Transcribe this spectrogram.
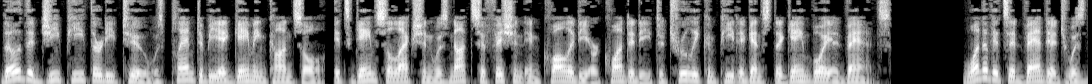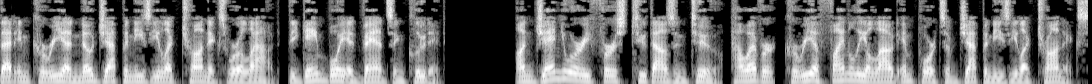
Though the GP32 was planned to be a gaming console, its game selection was not sufficient in quality or quantity to truly compete against the Game Boy Advance. One of its advantage was that in Korea no Japanese electronics were allowed, the Game Boy Advance included. On January 1, 2002, however, Korea finally allowed imports of Japanese electronics.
